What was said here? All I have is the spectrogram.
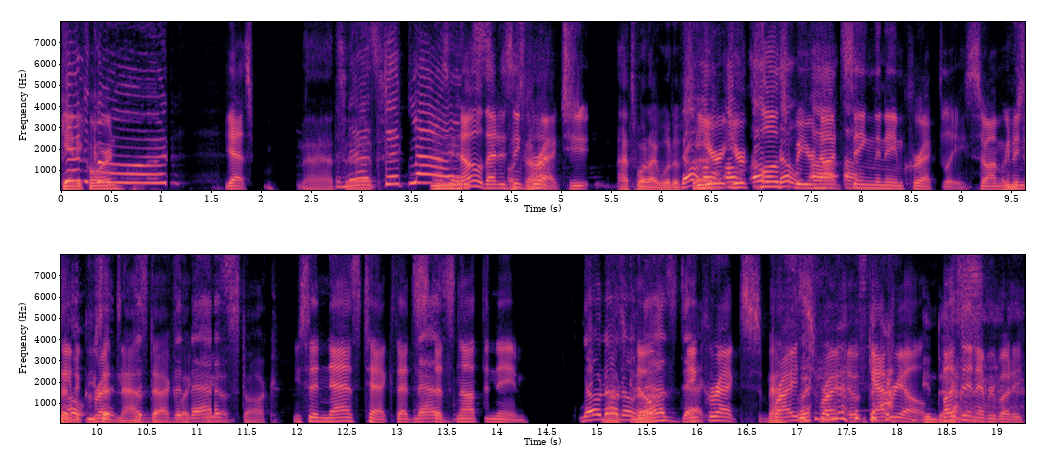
Candy corn. Yes. Nah, The That's it. Nasdaq lines. No, that is Oh, incorrect. You, That's what I would have No, said. you're oh, you're oh, close, no, but you're uh, not uh, saying the name correctly. So I'm Oh, going to you need said, the you said Nasdaq, the like the uh, stock. You said Nasdaq. That's Nas- that's not the name. No, no, no. Nasdaq. No, Nasdaq. incorrect. Bryce, right? uh, Gabrielle, Index. buzz in, everybody.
